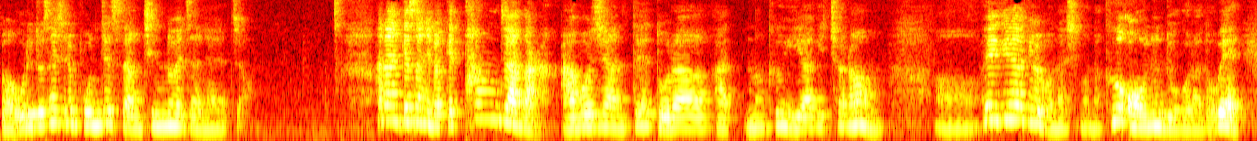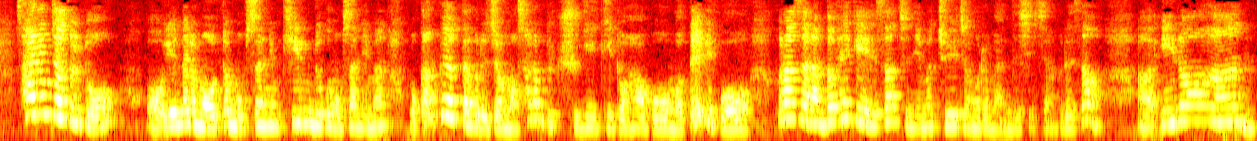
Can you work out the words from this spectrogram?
어, 우리도 사실은 본질상 진노의 자녀였죠. 하나님께서는 이렇게 탕자가 아버지한테 돌아가는 그 이야기처럼 어, 회개하기를 원하시거나 그 어느 누구라도 왜 살인자들도 어, 옛날에 뭐 어떤 목사님, 김 누구 목사님은 뭐 깡패였다 그러죠. 막 사람들 죽이기도 하고 뭐 때리고 그런 사람도 회개해서 주님은 주의 종으로 만드시죠. 그래서 어, 이러한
